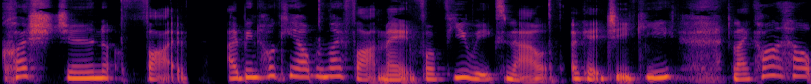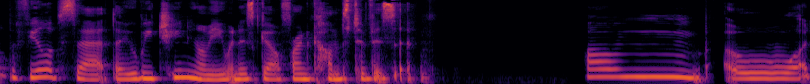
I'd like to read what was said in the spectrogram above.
Question five. I've been hooking up with my flatmate for a few weeks now. Okay, cheeky. And I can't help but feel upset that he'll be cheating on me when his girlfriend comes to visit. Um, what?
